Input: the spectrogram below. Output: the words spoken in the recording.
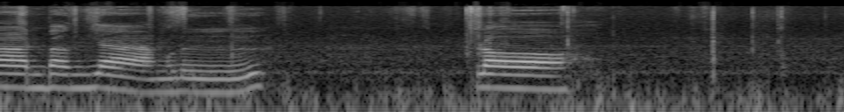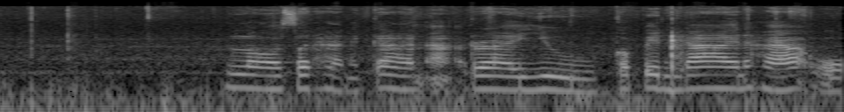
ารณ์บางอย่างหรือ รอ รอสถานการณ์อะไรอยู่ก็เป็นได้นะคะ โอ้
